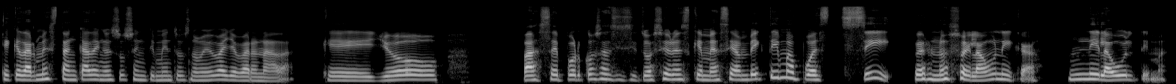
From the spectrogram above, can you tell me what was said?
que quedarme estancada en esos sentimientos no me iba a llevar a nada, que yo pasé por cosas y situaciones que me hacían víctima, pues sí, pero no soy la única, ni la última.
